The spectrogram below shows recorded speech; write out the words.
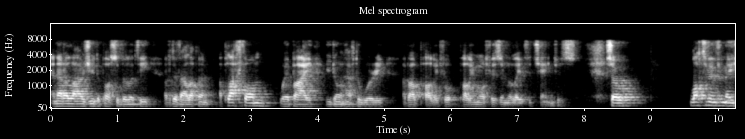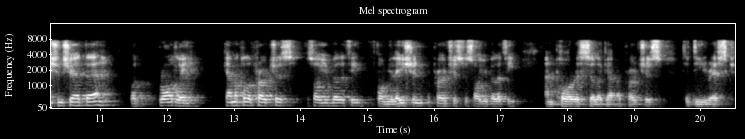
And that allows you the possibility of developing a platform whereby you don't have to worry about polymorphism related changes. So lots of information shared there, but broadly, chemical approaches for solubility, formulation approaches for solubility, and porous silica approaches to de-risk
